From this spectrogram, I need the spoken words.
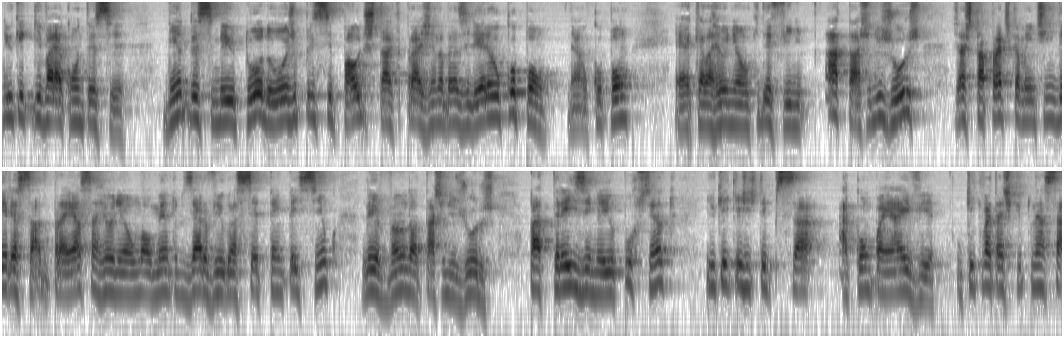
E o que, que vai acontecer? Dentro desse meio todo, hoje o principal destaque para a agenda brasileira é o Copom. Né? O Copom é aquela reunião que define a taxa de juros, já está praticamente endereçado para essa reunião um aumento de 0,75, levando a taxa de juros para 3,5%. E o que, que a gente tem que precisar acompanhar e ver? O que, que vai estar escrito nessa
